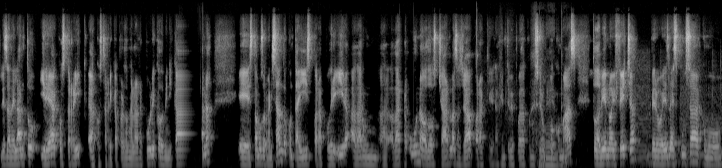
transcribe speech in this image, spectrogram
les adelanto, iré a Costa Rica, a Costa Rica, perdón, a la República Dominicana eh, estamos organizando con Thais para poder ir a dar, un, a, dar una o dos charlas allá para que la gente me pueda conocer un poco más. Todavía no hay fecha, pero es la excusa como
